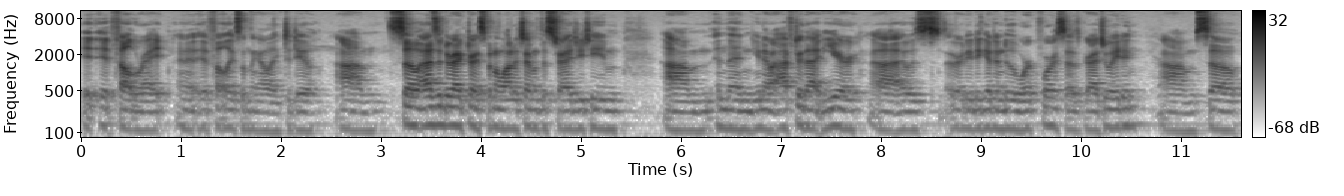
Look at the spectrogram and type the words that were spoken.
it, it felt right and it, it, felt like something I like to do. Um, so as a director, I spent a lot of time with the strategy team. Um, and then, you know, after that year, uh, I was ready to get into the workforce. I was graduating. Um, so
